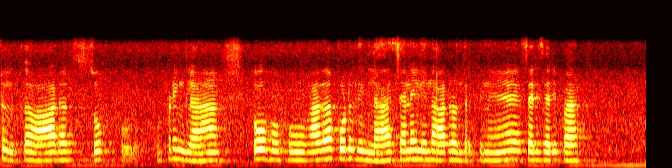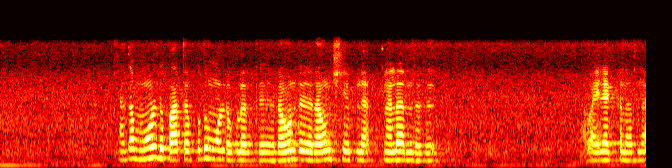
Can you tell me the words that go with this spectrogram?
ஹோட்டலுக்கு ஆர்டர் சோப்பு அப்படிங்களா? ஓஹோஹோ அதான் போட்டிருந்தீங்களா சென்னையிலேருந்து ஆர்டர் வந்திருக்குன்னு. சரி சரிப்பா. அதான் மோல்டு பார்த்தேன் புது மோல்டு இருக்குது ரவுண்டு ரவுண்ட் ஷேப்பில் நல்லா இருந்தது. வயலட் கலரில்.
